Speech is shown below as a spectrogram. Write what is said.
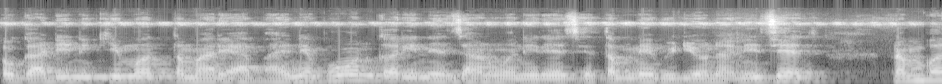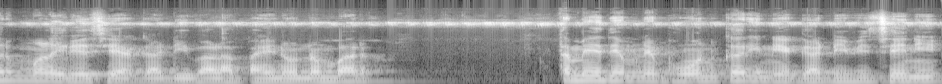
તો ગાડીની કિંમત તમારે આ ભાઈને ફોન કરીને જાણવાની રહેશે. તમને વિડીયોના નીચે જ નંબર મળી રહેશે આ ગાડીવાળા ભાઈનો નંબર. તમે તેમને ફોન કરીને ગાડી વિશેની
